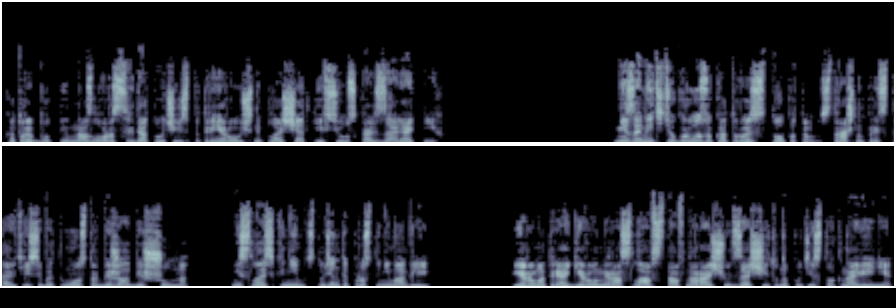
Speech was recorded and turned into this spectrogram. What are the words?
которые будто им назло рассредоточились по тренировочной площадке и все ускользали от них. Не заметить угрозу, которая с топотом, страшно представить, если бы этот монстр бежал бесшумно, неслась к ним, студенты просто не могли. Первым отреагировал Мирослав, став наращивать защиту на пути столкновения,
